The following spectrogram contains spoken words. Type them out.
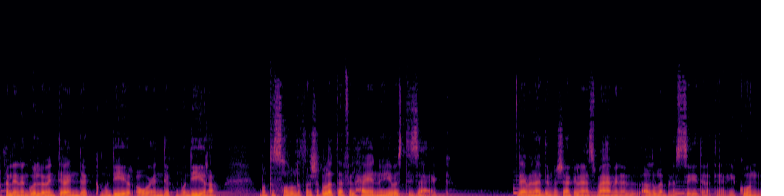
خلينا نقول لو أنت عندك مدير أو عندك مديرة متسلطة شغلتها في الحياة إنه هي بس تزعق. دائما هذه المشاكل أنا أسمعها من الأغلب من السيدات يعني يكون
